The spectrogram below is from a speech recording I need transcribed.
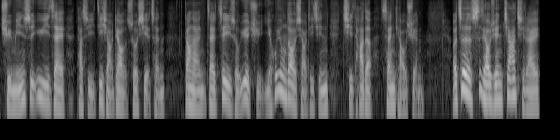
曲名是寓意在它是以 D 小调所写成。当然，在这一首乐曲也会用到小提琴其他的三条弦。而这四条弦加起来，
